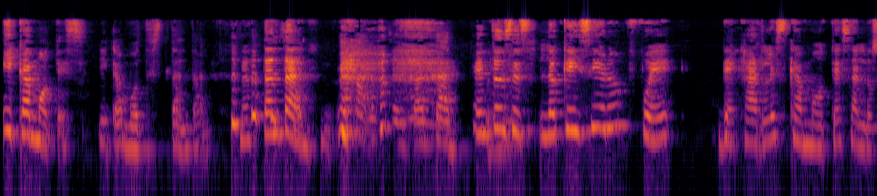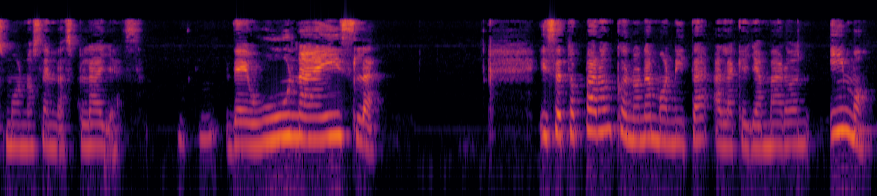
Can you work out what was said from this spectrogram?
y camotes. Y camotes, tan, tan. ¿no? Tan, tan. Entonces, lo que hicieron fue dejarles camotes a los monos en las playas de una isla. Y se toparon con una monita a la que llamaron Imo.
